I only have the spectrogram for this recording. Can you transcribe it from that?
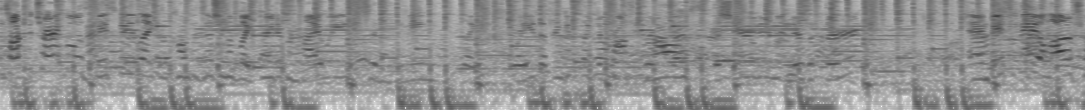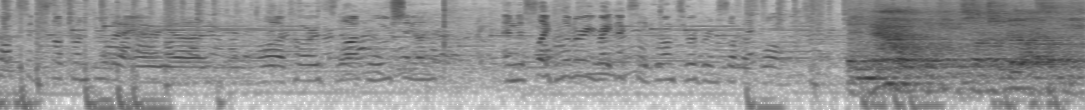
The toxic triangle is basically like a composition of like three different highways and main like ways. I think it's like the Cross Bronx, the Sheridan, and there's a third. And basically a lot of trucks and stuff run through that area, and a lot of cars, a lot of pollution. And it's like literally right next to the Bronx River and stuff as well. And now the people start to realize something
